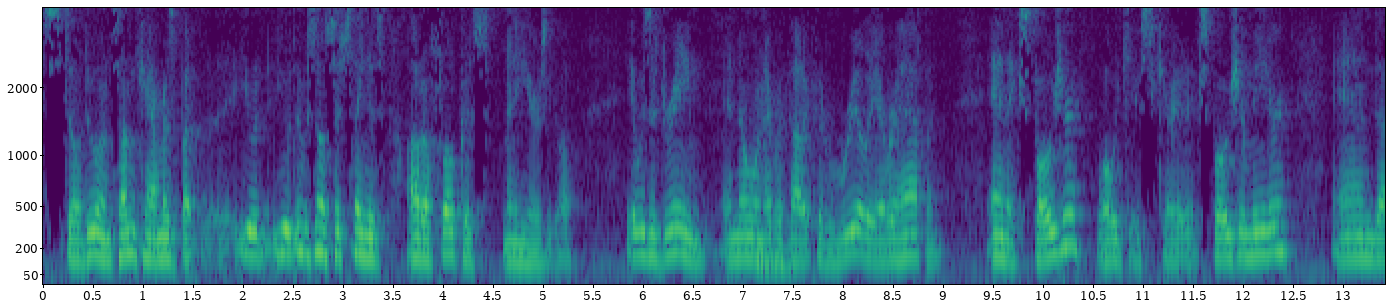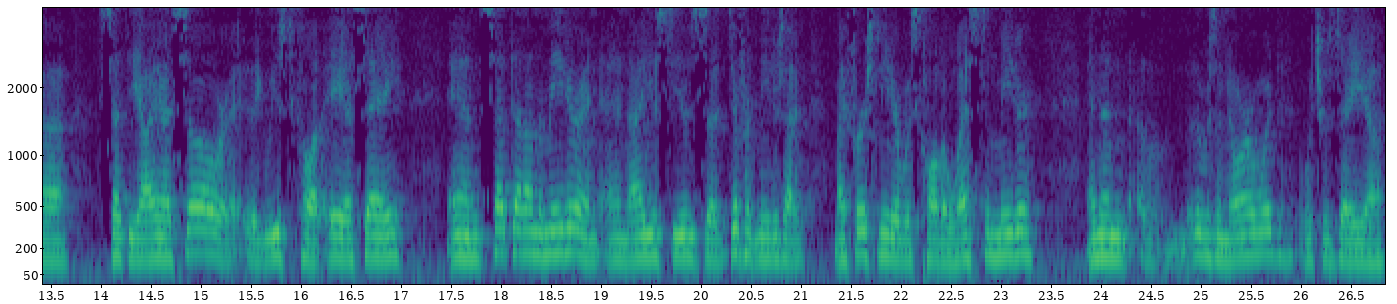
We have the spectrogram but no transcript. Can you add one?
Still do on some cameras, but you, you, there was no such thing as autofocus many years ago. it was a dream, and no one ever thought it could really ever happen. And exposure, well, we used to carry an exposure meter and uh, set the ISO, or we used to call it ASA, and set that on the meter. And, and I used to use uh, different meters. I, my first meter was called a Weston meter, and then uh, there was a Norwood, which was a uh,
